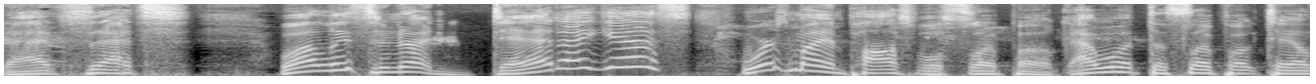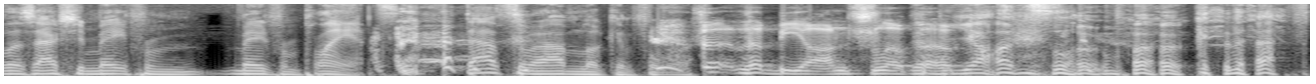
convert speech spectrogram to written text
That's that's well, at least they're not dead, I guess. Where's my impossible slowpoke? I want the slowpoke tail that's actually made from made from plants. That's what I'm looking for. The, the beyond slowpoke. The beyond slowpoke. that's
